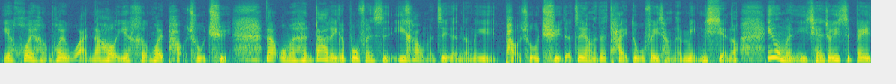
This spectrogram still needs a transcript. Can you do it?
也会很会玩，然后也很会跑出去。那我们很大的一个部分是依靠我们自己的能力跑出去的，这样的态度非常的明显哦。因为我们以前就一直被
